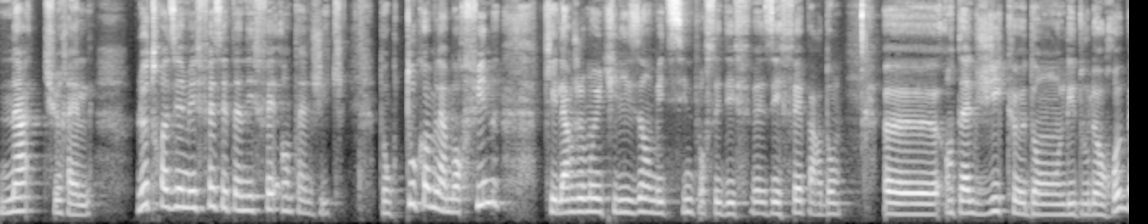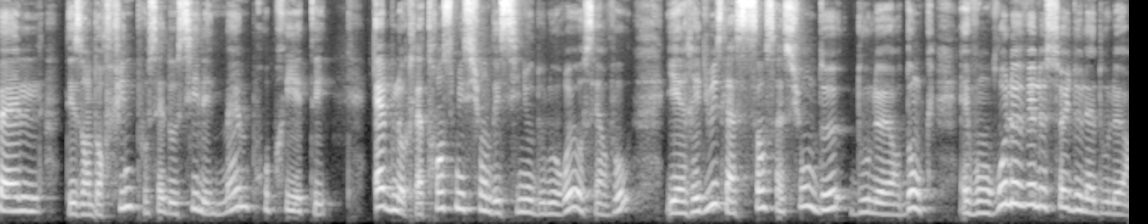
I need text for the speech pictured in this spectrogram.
naturel. Le troisième effet, c'est un effet antalgique. Donc tout comme la morphine, qui est largement utilisée en médecine pour ses effets, euh, antalgiques dans les douleurs rebelles, les endorphines possèdent aussi les mêmes propriétés. Elles bloquent la transmission des signaux douloureux au cerveau et elles réduisent la sensation de douleur. Donc, elles vont relever le seuil de la douleur.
